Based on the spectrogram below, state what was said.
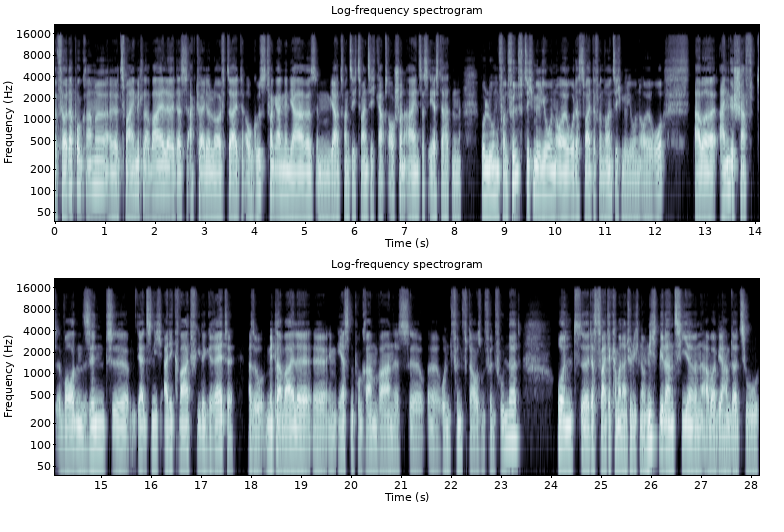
äh Förderprogramme, also zwei mittlerweile. Das aktuelle läuft seit August vergangenen Jahres. Im Jahr 2020 gab es auch schon eins. Das erste hat ein Volumen von 50 Millionen Euro, das zweite von 90 Millionen Euro. Aber angeschafft worden sind äh, jetzt nicht adäquat viele Geräte. Also mittlerweile äh, im ersten Programm waren es äh, äh rund 5500 und äh, das zweite kann man natürlich noch nicht bilanzieren, aber wir haben dazu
